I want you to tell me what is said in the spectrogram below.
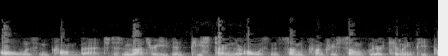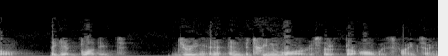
always in combat. It doesn't matter, even in peacetime, they're always in some country, somewhere, killing people. They get bloodied during in, in between wars. They're, they're always fighting.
